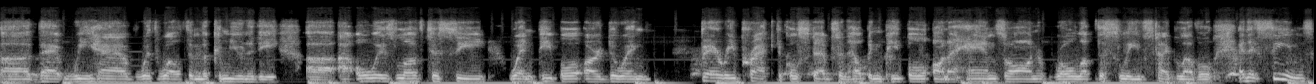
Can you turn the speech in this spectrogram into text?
uh, that we have with wealth in the community. Uh, I always love to see when people are doing very practical steps in helping people on a hands-on roll up the sleeves type level. And it seems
